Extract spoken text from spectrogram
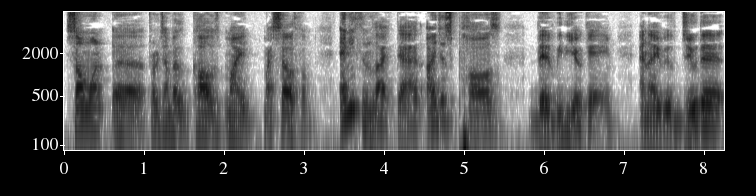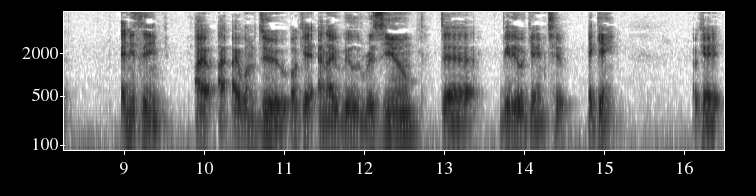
someone, uh, for example, calls my, my cell phone, anything like that, I just pause the video game and I will do the anything I, I, I want to do, okay, and I will resume the video game too, again okay?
